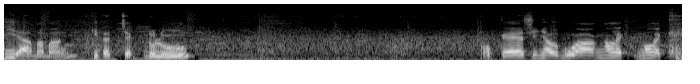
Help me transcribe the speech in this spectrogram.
Iya memang. Kita cek dulu. Oke sinyal gua ngelek ngelek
